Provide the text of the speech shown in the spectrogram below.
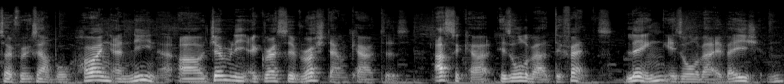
So for example, Hwoarang and Nina are generally aggressive rushdown characters. Asuka is all about defense. Ling is all about evasion.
